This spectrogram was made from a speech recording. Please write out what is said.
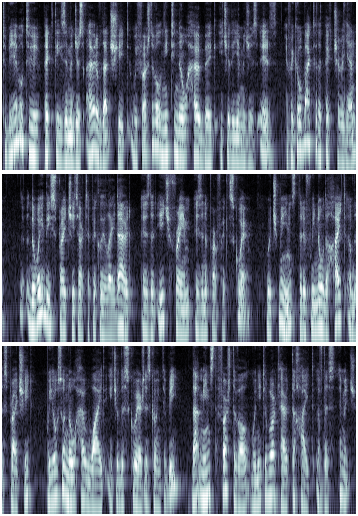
To be able to pick these images out of that sheet, we first of all need to know how big each of the images is. If we go back to the picture again, the way these sprite sheets are typically laid out is that each frame is in a perfect square, which means that if we know the height of the sprite sheet, we also know how wide each of the squares is going to be. That means that first of all, we need to work out the height of this image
